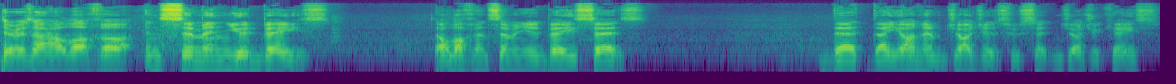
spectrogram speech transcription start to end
There is a halacha in Siman Yud Beis. The halacha in Siman Yud Beis says that dayanim, judges who sit and judge a case,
